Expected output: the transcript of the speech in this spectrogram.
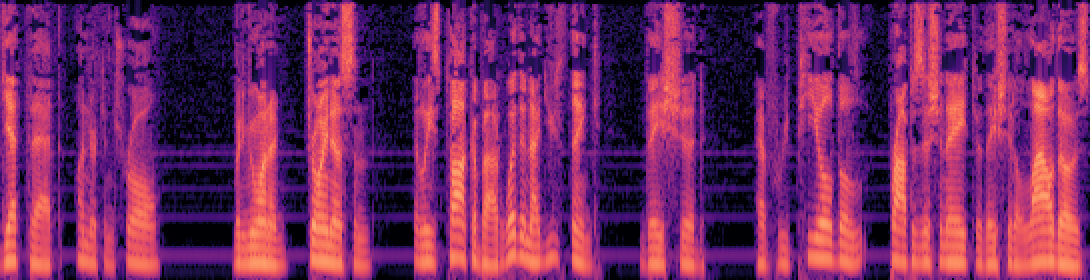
get that under control. But if you want to join us and at least talk about whether or not you think they should have repealed the Proposition 8 or they should allow those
